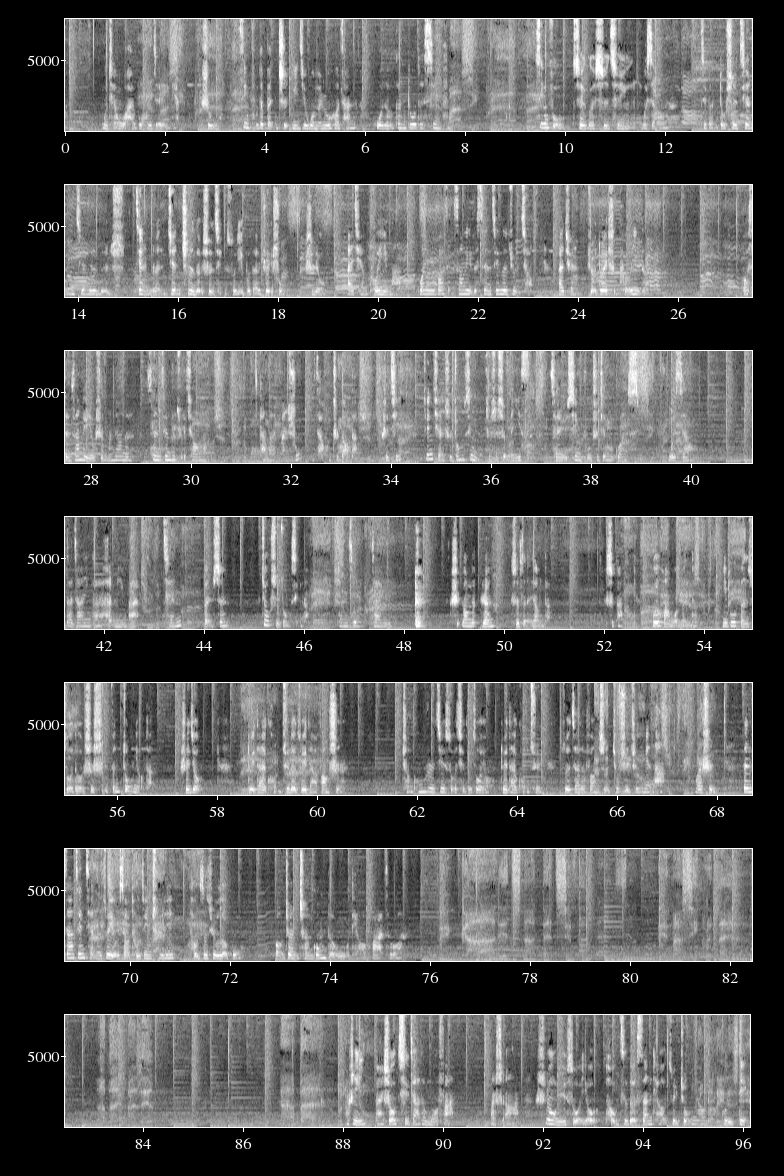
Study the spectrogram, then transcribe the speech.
目前我还不会这一点。十五，幸福的本质，以及我们如何才能。获得更多的幸福，幸福这个事情，我想基本都是见仁见智的事，见仁见智的事情，所以不再赘述。十六，爱钱可以吗？关于保险箱里的现金的诀窍，爱钱绝对是可以的。保险箱里有什么样的现金的诀窍呢？看完本书，你才会知道的。十七。金钱是中性的，这是什么意思？钱与幸福之间的关系，我想大家应该很明白，钱本身就是中性的，关键在于 使用的人是怎样的，是吧？归还我们的一部分所得是十分重要的。十九，对待恐惧的最佳方式。成功日记所起的作用，对待恐惧最佳的方式就是直面它。二是增加金钱的最有效途径之一，投资俱乐部保证成功的五条法则。二十一，白手起家的魔法。二十二，用于所有投资的三条最重要的规定。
